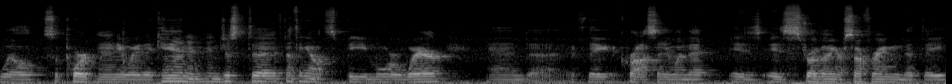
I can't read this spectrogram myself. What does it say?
will support in any way they can, and, and just, uh, if nothing else, be more aware. And uh, if they cross anyone that is, is struggling or suffering, that they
